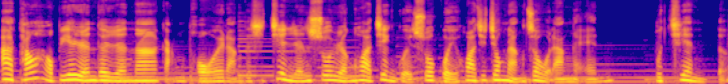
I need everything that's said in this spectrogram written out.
啊，讨好别人的人啊，讲破的人就是见人说人话，见鬼说鬼话，这种人做人不见得。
